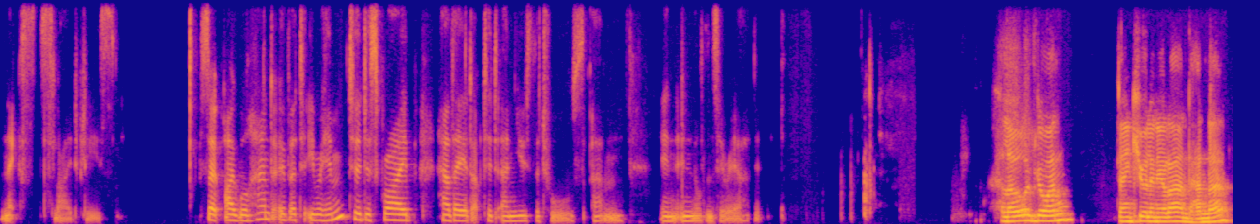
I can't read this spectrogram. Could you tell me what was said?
Next slide, please. So I will hand over to Ibrahim to describe how they adapted and used the tools um, in, in Northern Syria. Hello, everyone. Thank you, Lenira and Hannah.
